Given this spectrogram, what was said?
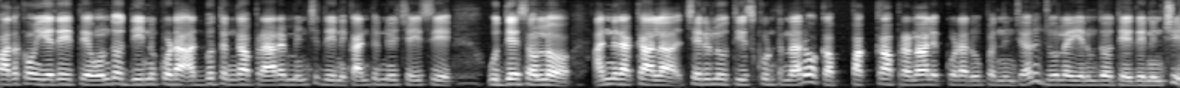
పథకం ఏదైతే ఉందో దీన్ని కూడా అద్భుతంగా ప్రారంభించి దీన్ని కంటిన్యూ చేసి ఉద్దేశంలో అన్ని రకాల చర్యలు తీసుకుంటున్నారు. ఒక పక్కా ప్రణాళిక కూడా రూపొందించారు. జూలై ఎనిమిదో తేదీ నుంచి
